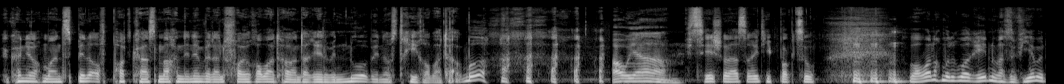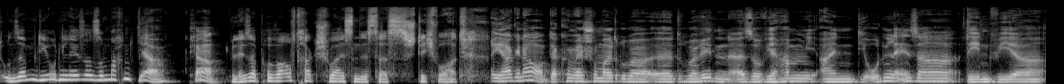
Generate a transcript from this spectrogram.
Wir können ja auch mal einen Spin-off-Podcast machen, den nennen wir dann Vollroboter und da reden wir nur über Industrieroboter. oh ja. Ich sehe schon, hast du richtig Bock zu. Wollen wir noch mal drüber reden, was wir mit unserem Diodenlaser so machen? Ja, klar. Laserpulverauftrag schweißen ist das Stichwort. Ja, genau. Da können wir schon mal drüber, äh, drüber reden. Also wir haben einen Diodenlaser, den wir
